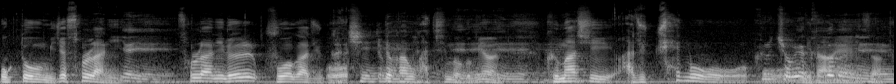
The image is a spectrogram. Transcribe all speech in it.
옥돔이죠, 솔라니. 예. 솔라니를 구워가지고 같이. 빙떡하고 예, 같이 예, 먹으면 예, 예, 예. 그 맛이 아주 최고입니다. 그렇죠. 왜 그거는, 예, 예.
